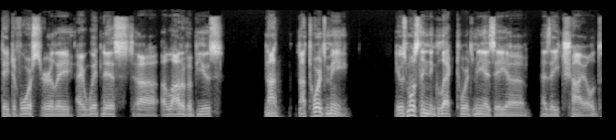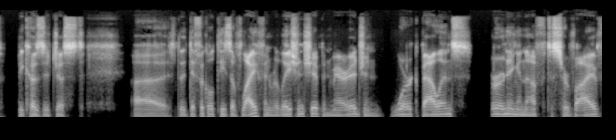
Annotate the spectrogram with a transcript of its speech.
They divorced early. I witnessed uh, a lot of abuse, not not towards me. It was mostly neglect towards me as a uh, as a child because it just uh, the difficulties of life and relationship and marriage and work balance, earning enough to survive.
